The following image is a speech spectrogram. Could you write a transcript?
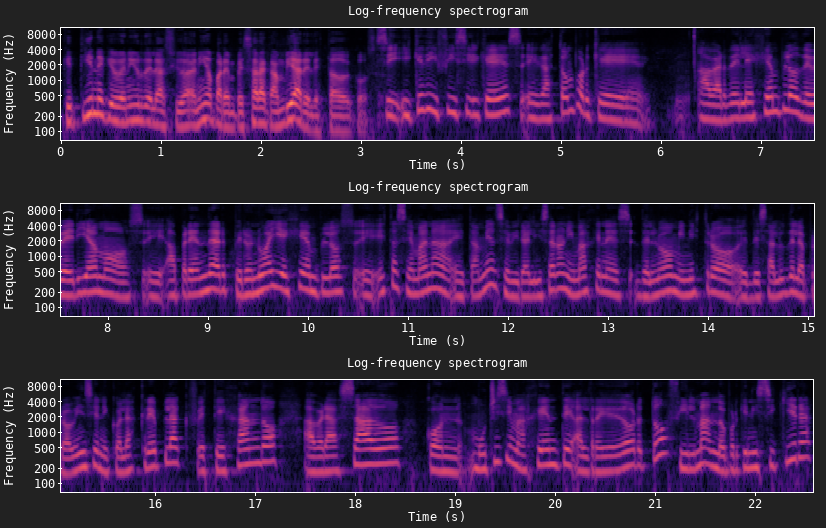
que tiene que venir de la ciudadanía para empezar a cambiar el estado de cosas. Sí, y qué difícil que es, eh, Gastón, porque a ver, del ejemplo deberíamos eh, aprender, pero no hay ejemplos. Eh, esta semana eh, también se viralizaron imágenes del nuevo ministro de Salud de la provincia, Nicolás Kreplak, festejando, abrazado con muchísima gente alrededor, todos filmando, porque ni siquiera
